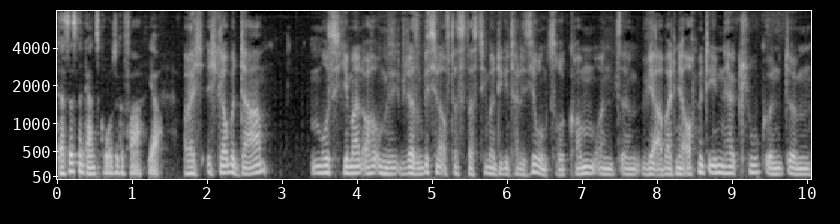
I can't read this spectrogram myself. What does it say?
das ist eine ganz große Gefahr, ja. Aber ich, ich glaube, da muss jemand auch, um wieder so ein bisschen auf das, das Thema Digitalisierung zurückkommen. Und ähm, wir arbeiten ja auch mit Ihnen, Herr Klug, und ähm,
